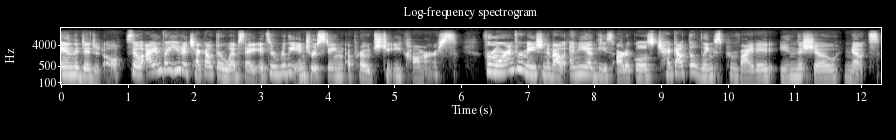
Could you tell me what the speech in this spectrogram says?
and the digital. So I invite you to check out their website. It's a really interesting approach to e-commerce. For more information about any of these articles, check out the links provided in the show notes.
